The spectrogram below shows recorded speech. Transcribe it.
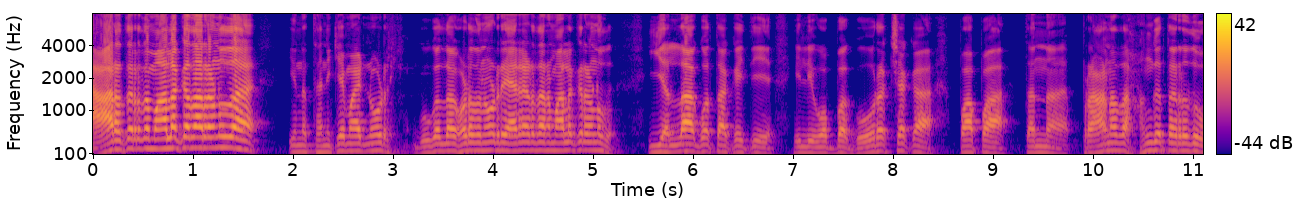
ಯಾರ ಥರದ ಮಾಲಕದಾರ ಅನ್ನೋದ ಇನ್ನು ತನಿಖೆ ಮಾಡಿ ನೋಡ್ರಿ. ಗೂಗಲ್ದಾಗ ಹೊಡೆದ ನೋಡ್ರಿ ಯಾರ್ಯಾರ್ದಾರ ಮಾಲಕರು ಅನ್ನೋದು. ಎಲ್ಲ ಗೊತ್ತಾಕೈತಿ. ಇಲ್ಲಿ ಒಬ್ಬ ಗೋರಕ್ಷಕ ಪಾಪ ತನ್ನ ಪ್ರಾಣದ ಹಂಗ ತರದು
